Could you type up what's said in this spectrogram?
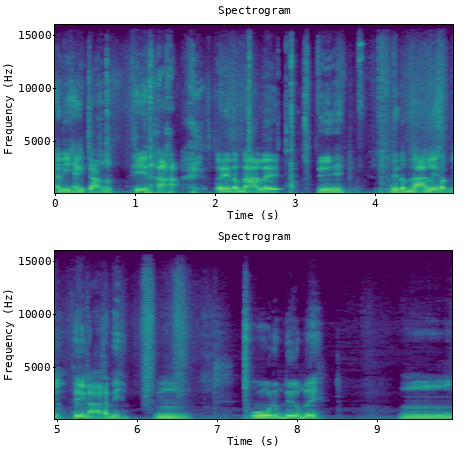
อันนี้แห้งจังเทหนาตอนนี้ตำนานเลย นี่นี่ตำนานเลยครับนี่ เทหนาคันนี้ อืมโอ้เดิมๆเลย อืม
